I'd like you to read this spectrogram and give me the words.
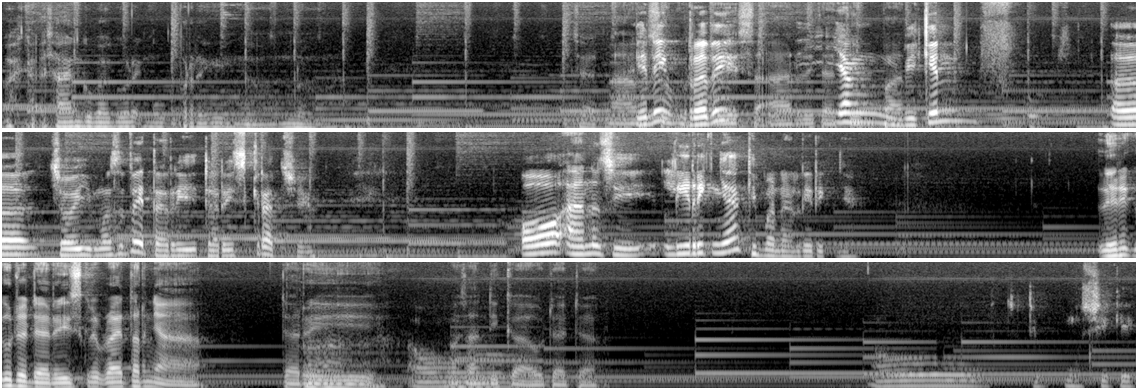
Wah gak sanggup aku rek nguper iki ngono. Ini berarti yang empat. bikin eh Joy maksudnya dari dari scratch ya oh anu sih liriknya gimana liriknya lirik udah dari scriptwriternya dari Oh. Mas Andika udah ada. Oh, musik ya.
